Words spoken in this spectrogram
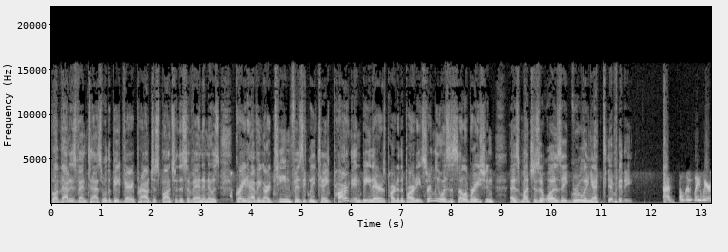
Well, that is fantastic. Well, the Peak very proud to sponsor this event, and it was great having our team physically take part and be there as part of the party. It certainly was a celebration as much as it was a grueling activity. Absolutely. We are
